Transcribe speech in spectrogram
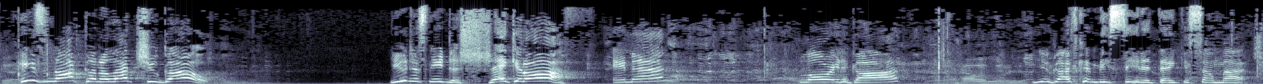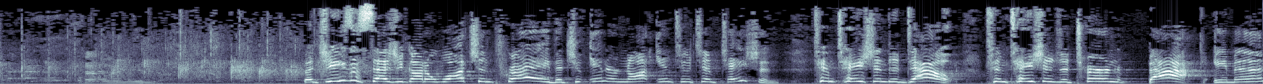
He's not going to let you go. You just need to shake it off. Amen? Glory to God. Hallelujah. You guys can be seated. Thank you so much. Hallelujah. But Jesus says you gotta watch and pray that you enter not into temptation. Temptation to doubt. Temptation to turn back. Amen?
